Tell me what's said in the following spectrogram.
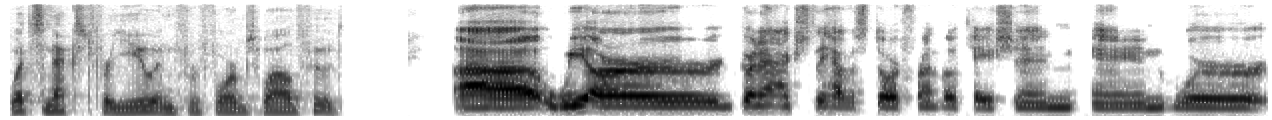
What's next for you and for Forbes Wild Foods? Uh, we are going to actually have a storefront location and we're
